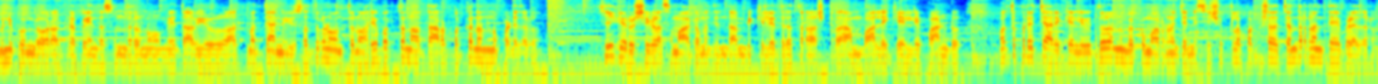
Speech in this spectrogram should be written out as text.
ಮುನಿಪುಂಗವರ ಕೃಪೆಯಿಂದ ಸುಂದರನು ಮೇಧಾವಿಯು ಆತ್ಮಜ್ಞಾನಿಯು ಸದ್ಗುಣವಂತನು ಹರಿಭಕ್ತನಾದ ಅರ್ಪಕ್ಕನನ್ನು ಪಡೆದಳು. ಹೀಗೆ ಋಷಿಗಳ ಸಮಾಗಮದಿಂದ ಅಂಬಿಕೆಯಲ್ಲಿ ಧೃತರಾಷ್ಟ್ರ ಅಂಬಾಲಿಕೆಯಲ್ಲಿ ಪಾಂಡು ಮತ್ತು ಪ್ರತ್ಯಾರಿಕೆಯಲ್ಲಿ ವಿದುರನ್ನುಬ ಕುಮಾರನು ಜನಿಸಿ ಶುಕ್ಲ ಪಕ್ಷದ ಚಂದ್ರನಂತೆ ಬೆಳೆದರು.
